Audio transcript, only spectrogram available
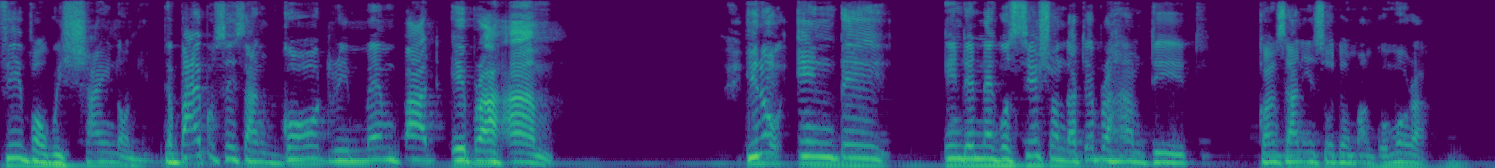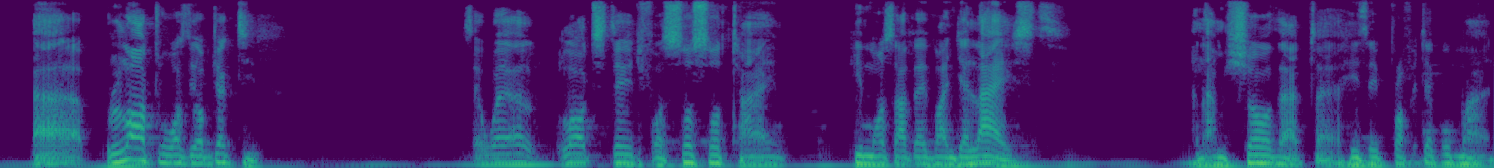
Favor will shine on you. The Bible says, and God remembered Abraham. You know, in the in the negotiation that Abraham did concerning Sodom and Gomorrah, uh, Lot was the objective. Say, well, Lot stayed for so so time. He must have evangelized. And I'm sure that uh, he's a profitable man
